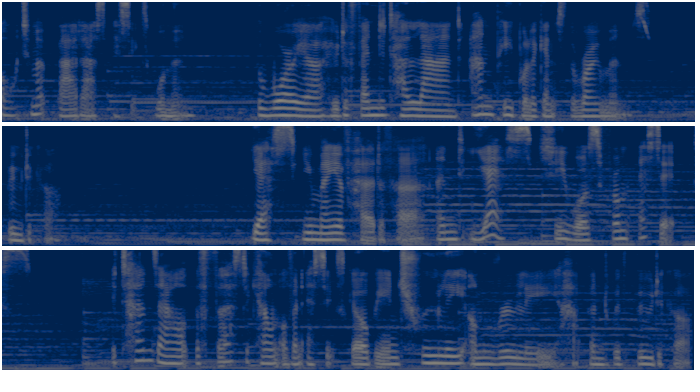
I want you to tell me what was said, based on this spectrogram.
ultimate badass Essex woman the warrior who defended her land and people against the Romans, Boudica. Yes, you may have heard of her, and yes, she was from Essex. It turns out the first account of an Essex girl being truly unruly happened with Boudica,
